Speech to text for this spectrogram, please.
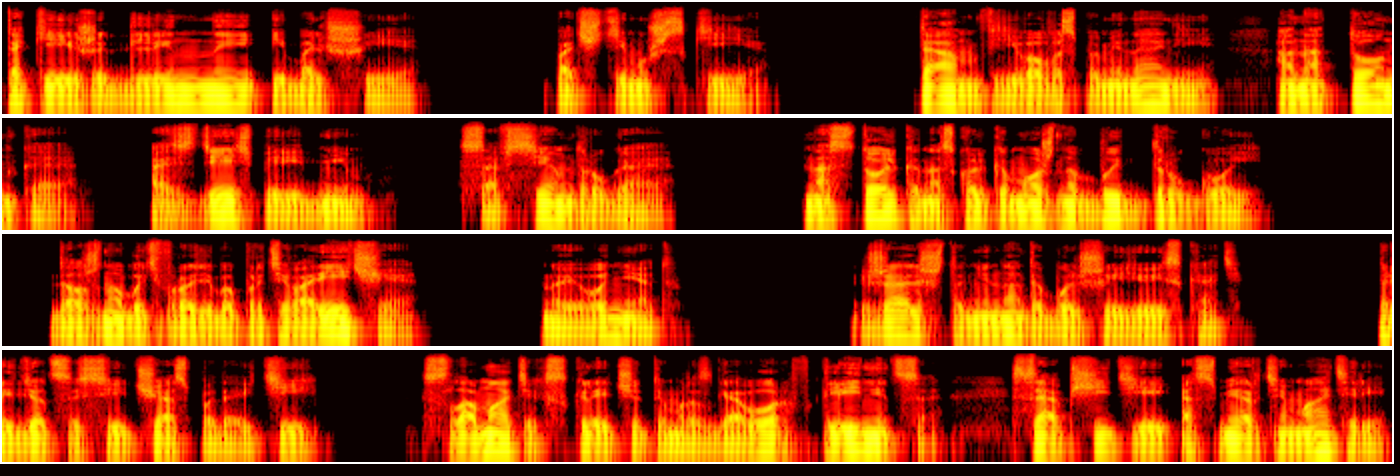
Такие же длинные и большие. Почти мужские. Там, в его воспоминании, она тонкая, а здесь, перед ним, совсем другая. Настолько, насколько можно быть другой. Должно быть вроде бы противоречие, но его нет. Жаль, что не надо больше ее искать. Придется сейчас подойти, сломать их с клетчатым разговор, вклиниться, сообщить ей о смерти матери,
